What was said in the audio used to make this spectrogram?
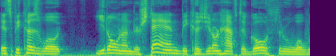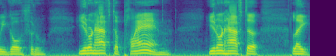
it's because well you don't understand because you don't have to go through what we go through. You don't have to plan. You don't have to like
